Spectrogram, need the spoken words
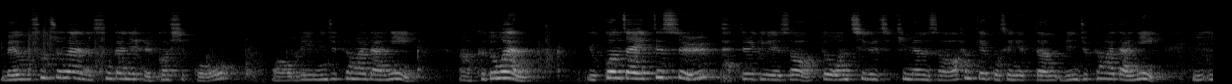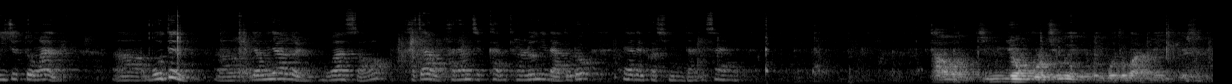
매우 소중한 순간이 될 것이고 어, 우리 민주평화당이 어, 그동안 유권자의 뜻을 받들기 위해서 또 원칙을 지키면서 함께 고생했던 민주평화당이 이 2주 동안 어, 모든 어, 역량을 모아서 가장 바람직한 결론이 나도록 해야 될 것입니다. 이상입니다. 다음은 김용구 최고위원님의 모두 발언이 있겠습니다.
